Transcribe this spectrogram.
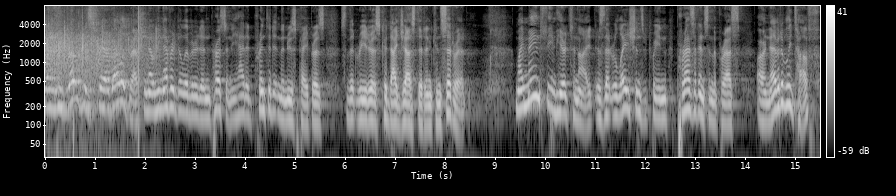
when he wrote his farewell address, you know, he never delivered it in person. He had it printed in the newspapers so that readers could digest it and consider it. My main theme here tonight is that relations between presidents and the press are inevitably tough,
